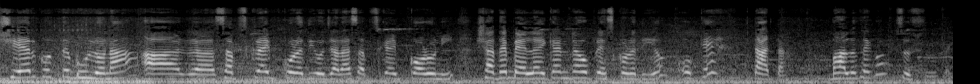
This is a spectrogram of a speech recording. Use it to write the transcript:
শেয়ার করতে ভুলো না। আর সাবস্ক্রাইব করে দিও যারা সাবস্ক্রাইব করনি। সাথে বেল আইকনটাও প্রেস করে দিও। Okay tata. ভালো থেকো, সুস্থ থেকো।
